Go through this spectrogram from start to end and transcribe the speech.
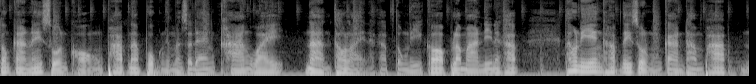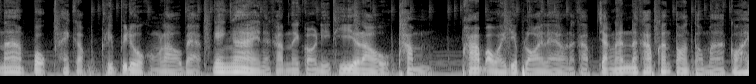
ต้องการให้ส่วนของภาพหน้าปกเนี่ยมันแสดงค้างไว้นานเท่าไหร่นะครับ ตรงนี้ก็ประมาณนี้นะครับ เท่านี้เองครับในส่วนของการทำภาพหน้าปกให้กับคลิปวิดีโอของเราแบบง่าย ๆนะครับ ในกรณีที่เราทำภาพเอาไว้เรียบร้อยแล้วนะครับ จากนั้นนะครับขั้นตอนต่อมาก็ให้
